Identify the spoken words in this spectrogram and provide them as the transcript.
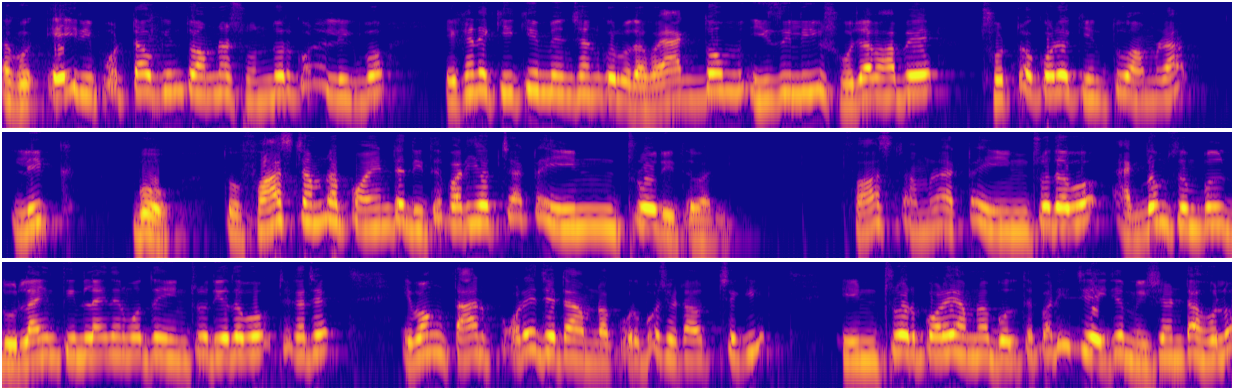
দেখো, এই রিপোর্টটাও কিন্তু আমরা সুন্দর করে লিখব। এখানে কি কি মেনশান করব? দেখো, একদম ইজিলি সোজাভাবে ছোট করে কিন্তু আমরা লিখব। তো ফার্স্ট আমরা পয়েন্টে দিতে পারি হচ্ছে একটা ইন্ট্রো দিতে পারি। ফার্স্ট আমরা একটা ইন্ট্রো দেবো, একদম সিম্পল দু লাইন তিন লাইনের মধ্যে ইন্ট্রো দিয়ে দেবো, ঠিক আছে? এবং তারপরে যেটা আমরা করব সেটা হচ্ছে কি ইন্ট্রোর পরে আমরা বলতে পারি যে এই যে মিশনটা হলো,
